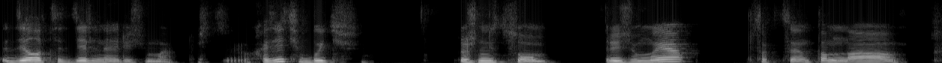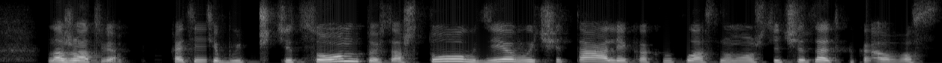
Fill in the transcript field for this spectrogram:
делать отдельное резюме. То есть хотите быть жнецом, резюме с акцентом на, на жатве хотите быть чтецом, то есть, а что, где вы читали, как вы классно можете читать, какая у вас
